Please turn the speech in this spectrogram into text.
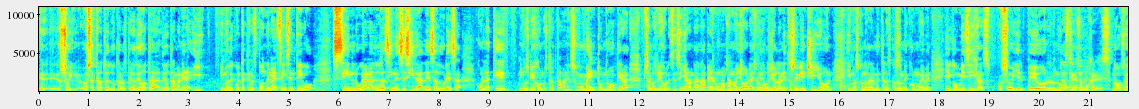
eh, soy, o sea, trato de educarlos, pero de otra, de otra manera, y y me doy cuenta que responden a ese incentivo sin lugar a dudas, sin necesidad de esa dureza con la que los viejos nos trataban en su momento, ¿no? Que era, pues a los viejos les enseñaron a, a ver, un hombre no llora, y no, pues yo la neta soy bien chillón, y más cuando realmente las cosas me conmueven. Y con mis hijas soy el peor, ¿no? ¿Las O sea, tres son mujeres? No, o sea,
